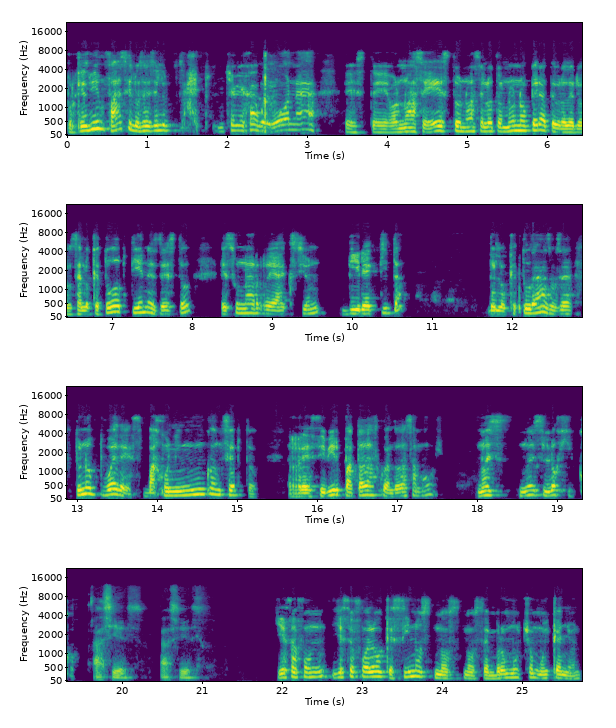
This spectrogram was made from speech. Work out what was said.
Porque es bien fácil, o sea, decirle, ay, pinche vieja huevona, este, o no hace esto, no hace el otro. No, no, espérate, brother. O sea, lo que tú obtienes de esto es una reacción directita de lo que tú das. O sea, tú no puedes, bajo ningún concepto, recibir patadas cuando das amor. No es, no es lógico. Así es, así es. Y, esa fue y ese fue algo que sí nos, nos, nos sembró mucho, muy cañón.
